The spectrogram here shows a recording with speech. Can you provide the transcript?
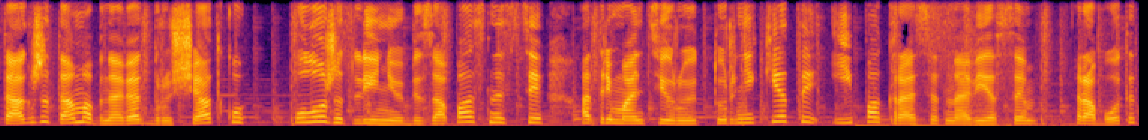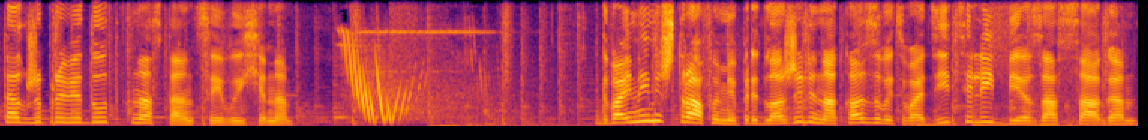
Также там обновят брусчатку, уложат линию безопасности, отремонтируют турникеты и покрасят навесы. Работы также проведут на станции Выхина. Двойными штрафами предложили наказывать водителей без ОСАГО.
